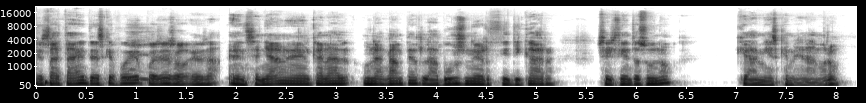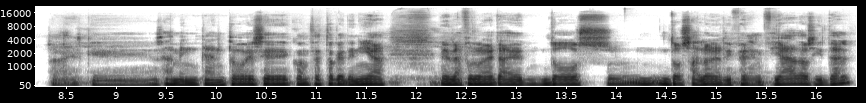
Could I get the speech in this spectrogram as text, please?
exactamente, es que fue, pues eso, o sea, enseñaron en el canal una camper, la Busner Citicar 601, que a mí es que me enamoró. Es que o sea, me encantó ese concepto que tenía en la furgoneta de dos, dos salones diferenciados y tal.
